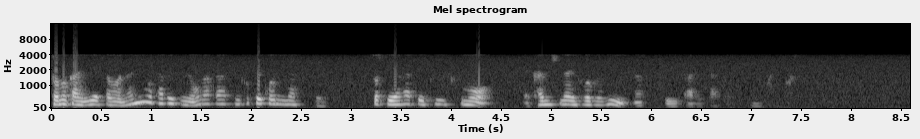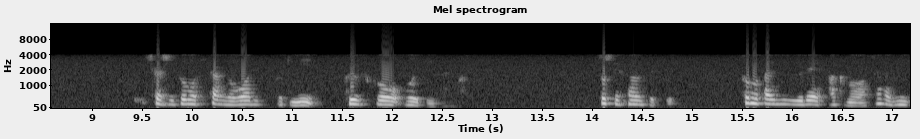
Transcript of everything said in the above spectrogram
その間イエス様は何も食べずにお腹がペコペコになって、そしてやがて空腹も感じないほどになっていかれたと思います。しかしその期間が終わり時に空腹を覚えていかれます。そして3節そのタイミングで悪魔はさらに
